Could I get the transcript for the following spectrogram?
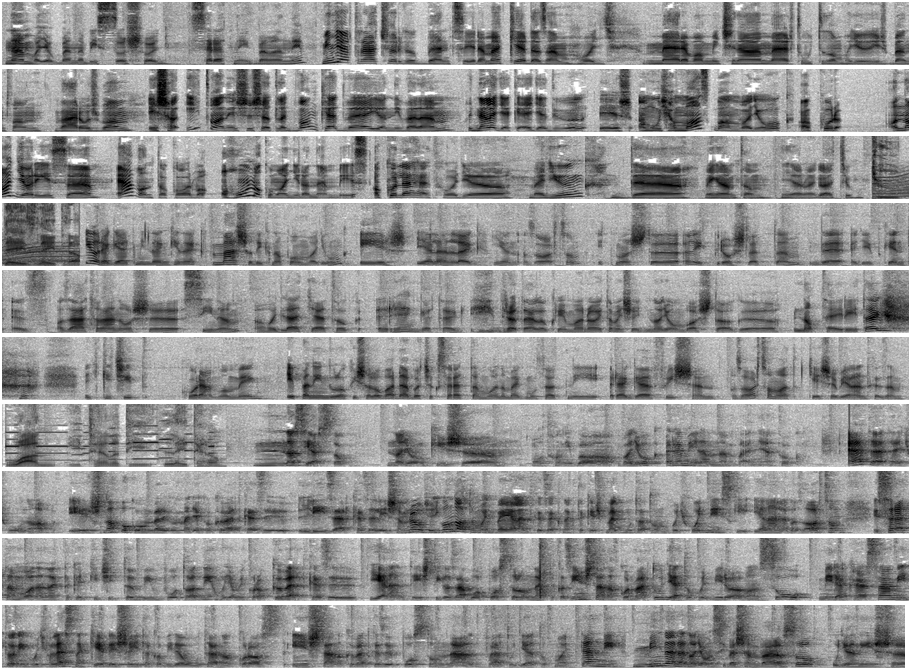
nem vagyok benne biztos, hogy szeretnék bemenni. Mindjárt rácsörgök Bencére, megkérdezem, hogy merre van, mit csinál, mert úgy tudom, hogy ő is bent van városban. És ha itt van, és esetleg van kedve eljönni velem, hogy ne legyek egyedül, és amúgy, ha maszkban vagyok, akkor a nagyja része el van takarva, a homlokom annyira nem vész, akkor lehet, hogy uh, megyünk, de még nem tudom, mindjárt meglátjuk. Two days later. Jó reggelt mindenkinek! Második napon vagyunk, és jelenleg ilyen az arcom. Itt most uh, elég piros lettem, de egyébként ez az általános uh, színem. Ahogy látjátok, rengeteg hidratálókrém van rajtam, és egy nagyon vastag uh, naptejréteg. egy kicsit korán van még. Éppen indulok is a lovardába, csak szerettem volna megmutatni reggel frissen az arcomat, később jelentkezem. One eternity later. Na sziasztok! Nagyon kis uh, otthoniba vagyok, remélem nem bánjátok. Eltelt egy hónap, és napokon belül megyek a következő lézerkezelésemre, úgyhogy gondoltam, hogy bejelentkezek nektek, és megmutatom, hogy hogy néz ki jelenleg az arcom, és szerettem volna nektek egy kicsit több infót adni, hogy amikor a következő jelentést igazából posztolom nektek az Instán, akkor már tudjátok, hogy miről van szó, mire kell számítani, hogyha lesznek kérdéseitek a videó után, akkor azt Instán a következő posztomnál fel tudjátok majd tenni. Mindenre nagyon szívesen válaszolok, ugyanis uh,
